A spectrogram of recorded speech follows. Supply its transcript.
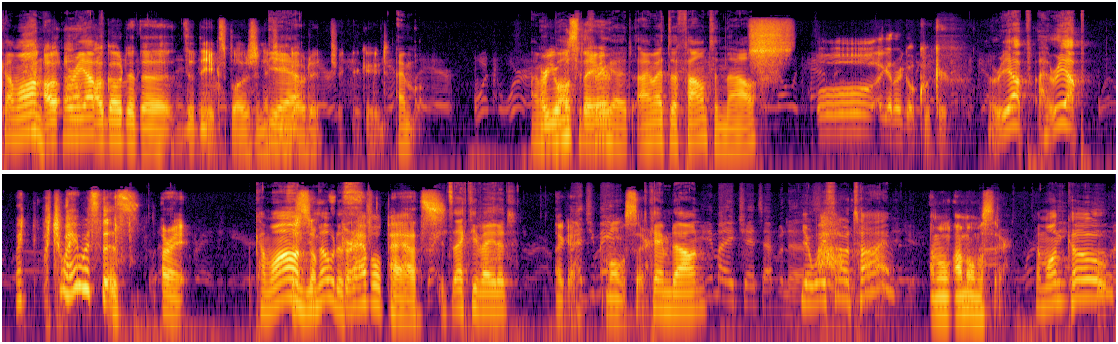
Come on, I'll, hurry up. I'll go to the to the explosion if Yeah. you go to Trigger Guude. I'm. I'm Are you almost there? it. I'm at the fountain now. Oh, I gotta go quicker. Hurry up! Hurry up! Wait, which way was this? All right. Come on, There's you some notice. gravel paths. It's activated. Okay, I'm almost there. Came You down. didn't by any chance happen to You're wasting our time. I'm I'm almost there. Come on, my code.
